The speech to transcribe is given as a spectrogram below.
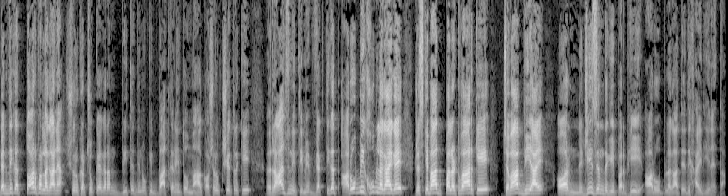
व्यक्तिगत तौर पर लगाना शुरू कर चुके हैं। अगर हम बीते दिनों की बात करें तो महाकौशल क्षेत्र की राजनीति में व्यक्तिगत आरोप भी खूब लगाए गए, जिसके बाद पलटवार के जवाब भी आए और निजी ज़िंदगी पर भी आरोप लगाते दिखाई दिए नेता।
